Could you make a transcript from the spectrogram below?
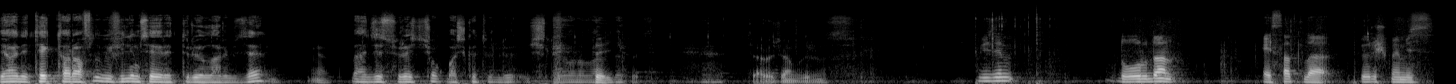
Yani tek taraflı bir film seyrettiriyorlar bize. Evet. Bence süreç çok başka türlü işliyor oralarda. Peki. Çağrı hocam buyurunuz. Bizim doğrudan Esad'la görüşmemiz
